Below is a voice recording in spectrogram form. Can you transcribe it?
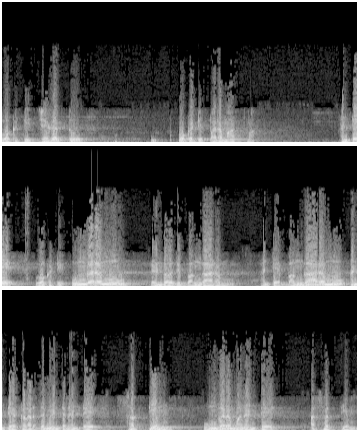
ఒకటి జగత్తు ఒకటి పరమాత్మ. అంటే ఒకటి ఉంగరము రెండోది బంగారము. అంటే బంగారము అంటే అక్కడ అర్థం ఏంటనంటే సత్యం ఉంగరం అనంటే అసత్యం.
